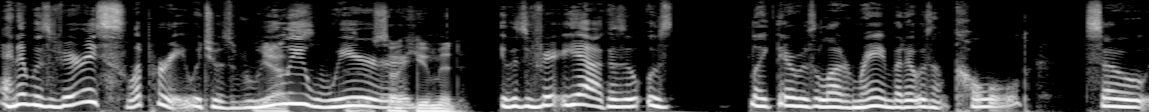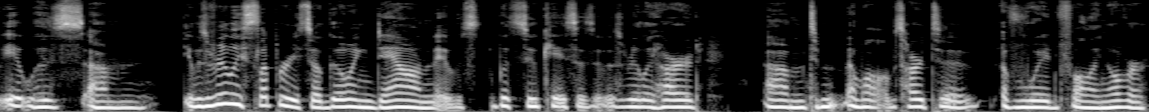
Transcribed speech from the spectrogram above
and it was very slippery which was really Yes, it was weird. so humid. it was very yeah because it was like there was a lot of rain but it wasn't cold. So it was um it was really slippery so going down it was with suitcases it was really hard um to well it was hard to avoid falling over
